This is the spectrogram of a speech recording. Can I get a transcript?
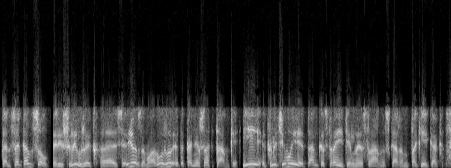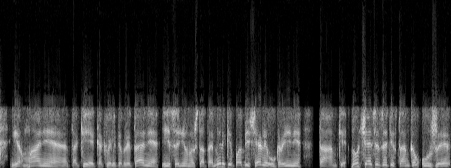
В конце концов, перешли уже к э, серьезному оружию, это, конечно, танки. И ключевые танкостроительные страны, скажем, такие как Германия, Германия, такие как Великобритания и Соединенные Штаты Америки пообещали Украине танки. Ну, часть из этих танков уже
